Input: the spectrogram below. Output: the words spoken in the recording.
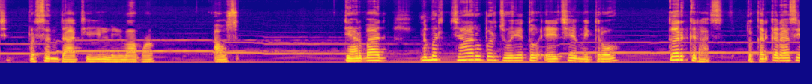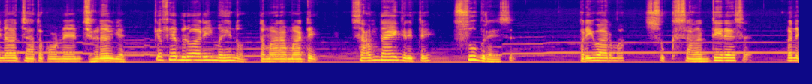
જ પ્રસન્નતાથી લેવામાં આવશે. ત્યારબાદ નંબર ચાર ઉપર જોઈએ તો એ છે મિત્રો કર્ક રાશિ. તો કર્ક રાશિના જાતકોને જણાવીએ કે ફેબ્રુઆરી મહિનો તમારા માટે સામદાયિક રીતે શુભ રહેશે. પરિવારમાં સુખ શાંતિ રહેશે અને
